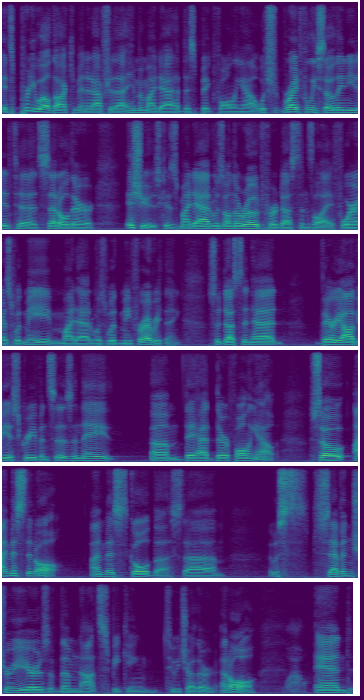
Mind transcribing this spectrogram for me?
it's pretty well documented after that. Him and my dad had this big falling out, which rightfully so. They needed to settle their issues because my dad was on the road for Dustin's life, whereas with me, my dad was with me for everything. So Dustin had very obvious grievances, and they um, they had their falling out. So I missed it all. I missed Goldust. Um, it was seven true years of them not speaking to each other at all Wow. and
